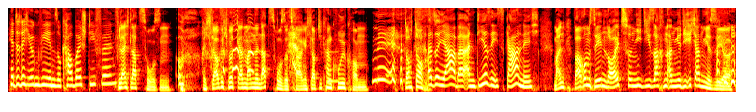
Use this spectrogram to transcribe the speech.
Ich hätte dich irgendwie in so Cowboy-Stiefeln. Vielleicht Latzhosen. Ich glaube, ich würde gerne mal eine Latzhose tragen. Ich glaube, die kann cool kommen. Nee. Doch, doch. Also ja, aber an dir sehe ich es gar nicht. Mann, warum sehen Leute nie die Sachen an mir, die ich an mir sehe?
